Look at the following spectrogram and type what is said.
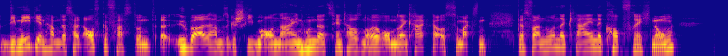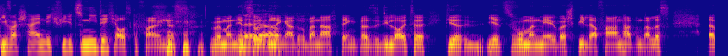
die Medien haben das halt aufgefasst und äh, überall haben sie geschrieben, oh nein, 110.000 Euro, um seinen Charakter auszumaxen. Das war nur eine kleine Kopfrechnung, die wahrscheinlich viel zu niedrig ausgefallen ist, wenn man jetzt naja. so länger drüber nachdenkt. Also die Leute, die jetzt, wo man mehr über Spiel erfahren hat und alles, äh,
